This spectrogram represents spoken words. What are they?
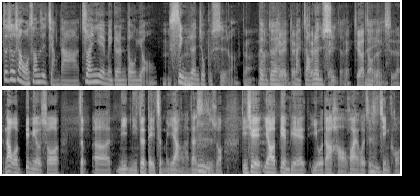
这就像我上次讲的，专业每个人都有，信任就不是了，对不对？对对，买找认识的，对，就要找认识的。那我并没有说。怎呃，你你这得怎么样了？但是是说，的确要辨别油的好坏或者是进口。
